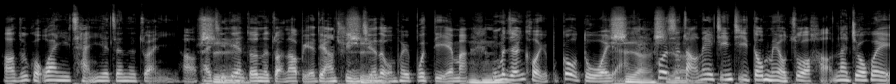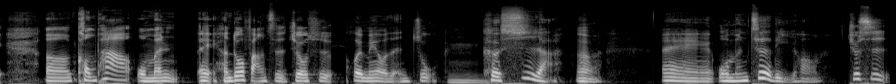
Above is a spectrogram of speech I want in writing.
好，如果万一产业真的转移，哈，台积电真的转到别的地方去，你觉得我们会不跌吗？我们人口也不够多呀，是啊，或者是岛内经济都没有做好，那就会，呃，恐怕我们诶很多房子就是会没有人住。嗯，可是啊，嗯。哎，我们这里哈，就是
